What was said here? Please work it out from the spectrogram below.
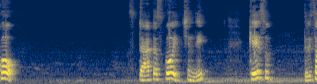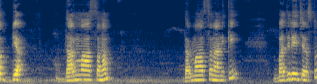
quo status quo ఇచ్చింది. కేసు త్రిసభ్య ధర్మాసనం ధర్మాసనానికి బదిలీ చేస్తూ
